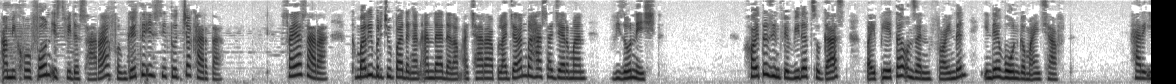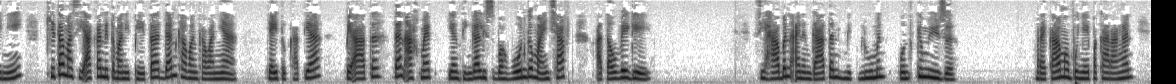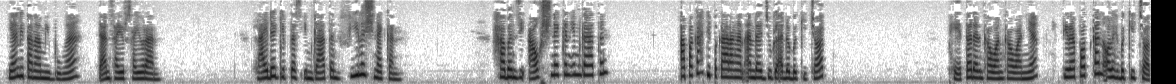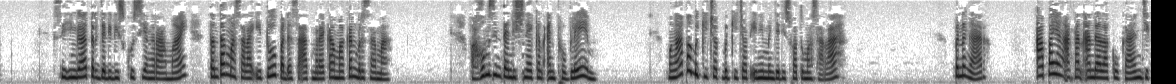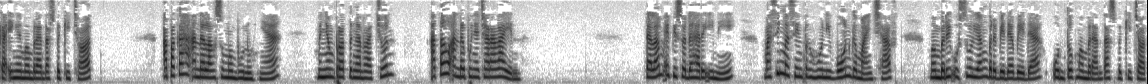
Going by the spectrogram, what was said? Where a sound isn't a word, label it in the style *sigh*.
Am Mikrofon ist wieder Sarah vom Goethe-Institut Jakarta. Saya Sarah, kembali berjumpa dengan Anda dalam acara pelajaran bahasa Jerman Wieso? Heute sind wir wieder zu Gast bei Peter und seinen Freunden in der Wohngemeinschaft. Hari ini, kita masih akan ditemani Peter dan kawan-kawannya, yaitu Katja, Beate, dan Ahmed yang tinggal di sebuah Wohngemeinschaft atau WG. Sie haben einen Garten mit Blumen und Gemüse. Mereka mempunyai pekarangan yang ditanami bunga dan sayur-sayuran. Leider gibt es im Garten viele Schnecken. Haben Sie auch Schnecken im Garten? Apakah di pekarangan Anda juga ada bekicot? Peter dan kawan-kawannya direpotkan oleh bekicot sehingga terjadi diskusi yang ramai tentang masalah itu pada saat mereka makan bersama. Warum sind denn die Schnecken ein Problem? Mengapa bekicot-bekicot ini menjadi suatu masalah? Pendengar, apa yang akan Anda lakukan jika ingin memberantas bekicot? Apakah Anda langsung membunuhnya, menyemprot dengan racun, atau Anda punya cara lain? Dalam episode hari ini, masing-masing penghuni Wohngemeinschaft memberi usul yang berbeda-beda untuk memberantas bekicot.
